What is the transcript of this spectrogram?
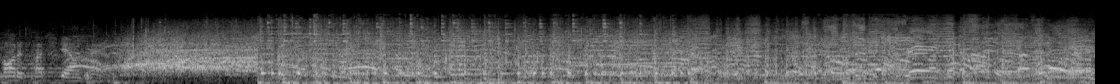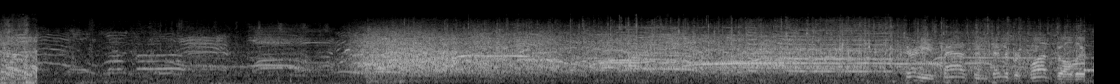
caught a touchdown pass. pass intended for Quantrill there.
